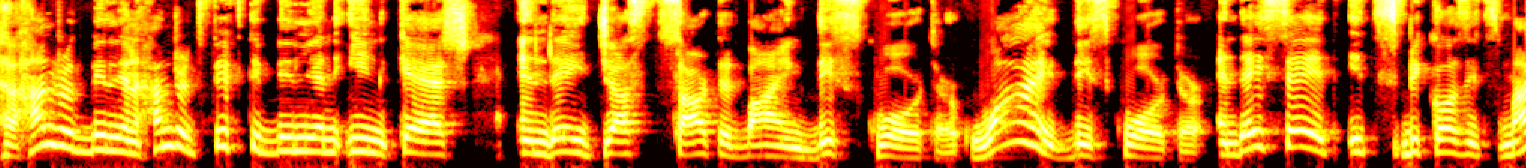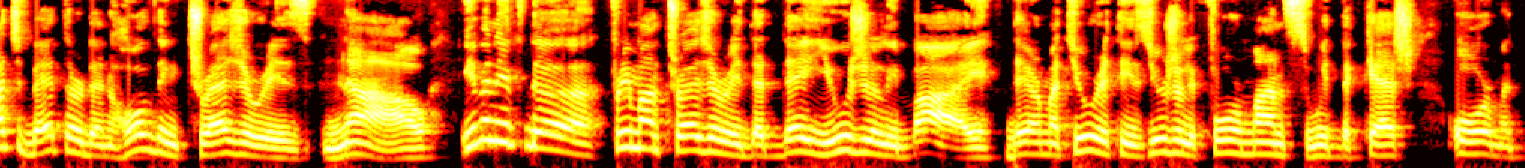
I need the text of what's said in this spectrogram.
100 billion, 150 billion in cash and they just started buying this quarter. Why this quarter? And they said it's because it's much better than holding treasuries now. Even if the three month treasury that they usually buy, their maturity is usually four months with the cash or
